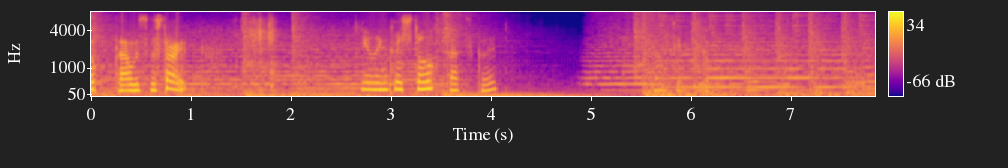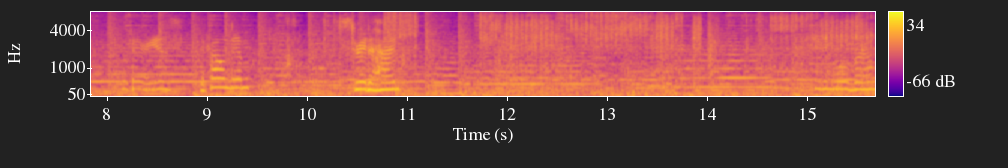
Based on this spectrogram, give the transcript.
Oh, that was the start. Healing crystal, that's good. Oh, there he is. I found him. Straight ahead. Over him.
